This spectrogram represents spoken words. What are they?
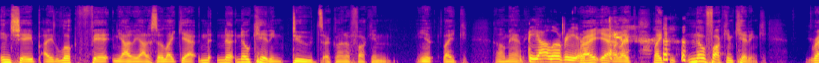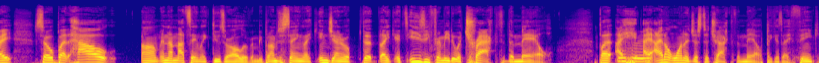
in shape. I look fit and yada yada. So like, yeah, n- no, no kidding. Dudes are gonna fucking you know, like, oh man, Be all over you. right? Yeah, like, like no fucking kidding, right? So, but how? Um, and I'm not saying like dudes are all over me, but I'm just saying like in general, that like it's easy for me to attract the male. But I, I I don't want to just attract the male because I think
